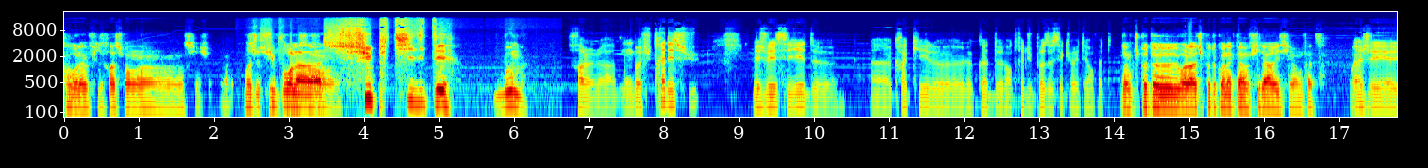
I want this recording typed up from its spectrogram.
pour l'infiltration aussi. Moi, je suis pour la subtilité. Boum. Oh là là. Bon, bah, je suis très déçu. Mais je vais essayer de euh, craquer le, code de l'entrée du poste de sécurité en fait. Donc tu peux te voilà, tu peux te connecter à un filaire ici en fait. Ouais, j'ai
